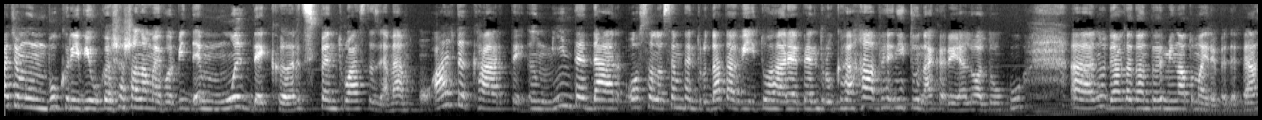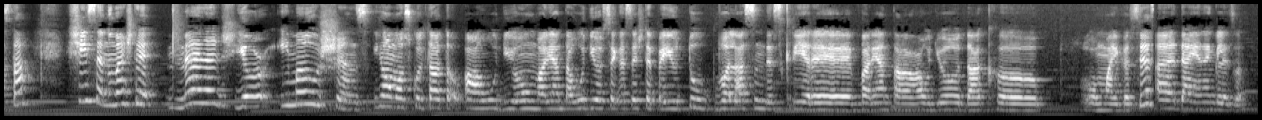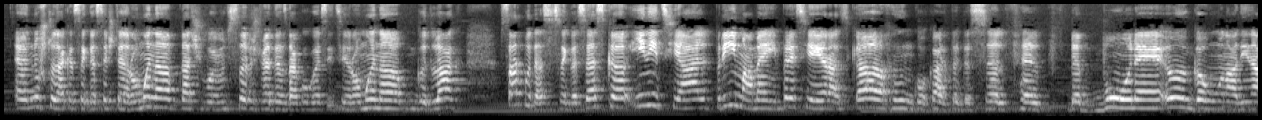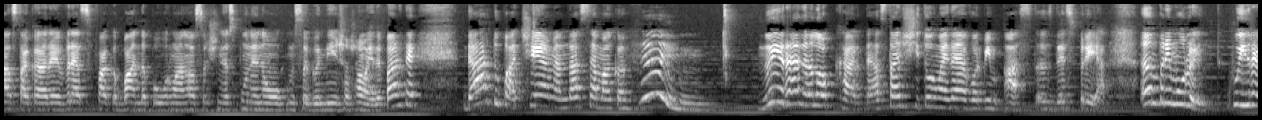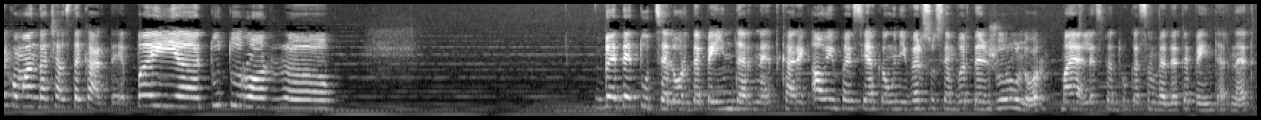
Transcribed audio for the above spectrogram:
facem un book review, că și așa n-am mai vorbit de mult de cărți. Pentru astăzi aveam o altă carte în minte, dar o să lăsăm pentru data viitoare, pentru că a venit una care i-a luat locul. Uh, nu de alta, dar am terminat-o mai repede pe asta. Și se numește Manage Your Emotions. Eu am ascultat audio, în varianta audio, se găsește pe YouTube, vă las în descriere varianta audio dacă o mai găsesc. Uh, da, e în engleză. Uh, nu știu dacă se găsește în română, dați și voi un search, vedeți dacă o găsiți în română. Good luck! S-ar putea să se găsească. Inițial, prima mea impresie era zic, ah, încă o carte de self-help de bune, încă una din asta care vrea să facă bandă pe urma noastră și ne spune nouă cum să gândim și așa mai departe. Dar după aceea mi-am dat seama că, hmm, nu era deloc cartea asta și tocmai de-aia vorbim astăzi despre ea. În primul rând, cui recomand această carte? Păi uh, tuturor uh, vedetuțelor de pe internet care au impresia că universul se învârte în jurul lor, mai ales pentru că sunt vedete pe internet.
